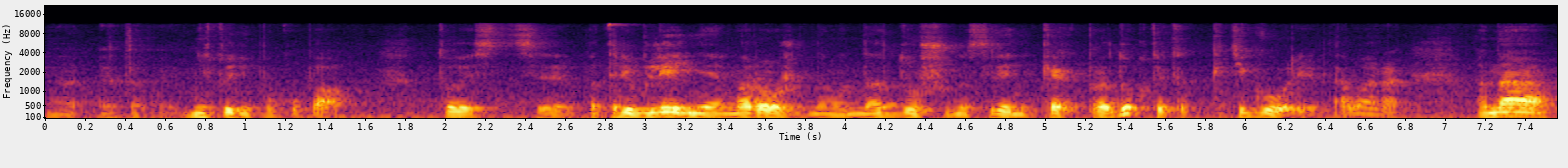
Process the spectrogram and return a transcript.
э, этого, никто не покупал. То есть потребление мороженого на душу населения как продукта, как категории товара, она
